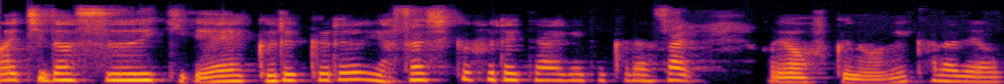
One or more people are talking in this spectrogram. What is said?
もう一度吸う息でくるくる優しく触れてあげてください。お洋服の上からで OK。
